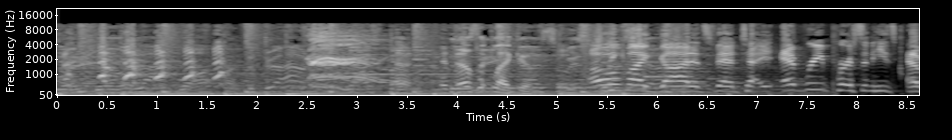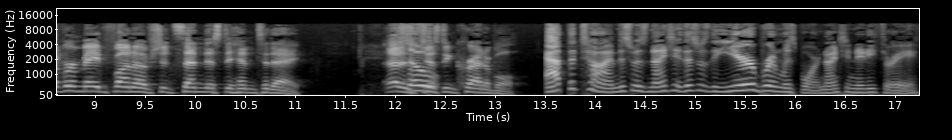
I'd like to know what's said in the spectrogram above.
It does look like him. Oh my god, it's fantastic. Every person he's ever made fun of should send this to him today. That is So- just incredible. at the time this was 19 this was the year bryn was born 1983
